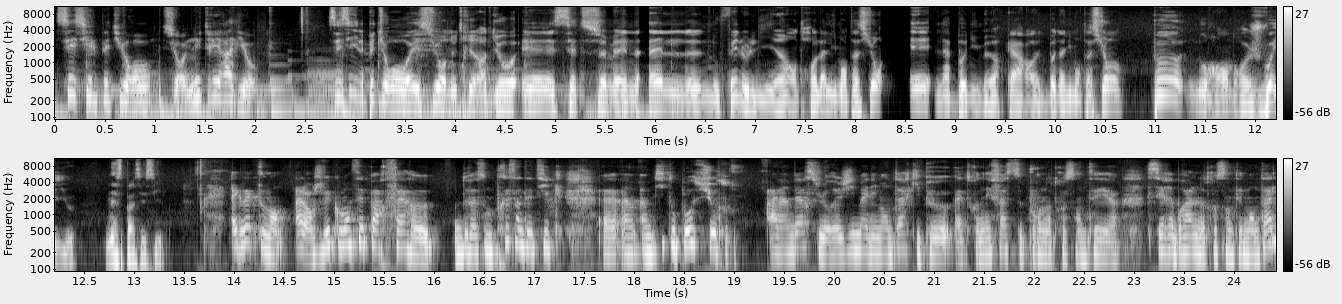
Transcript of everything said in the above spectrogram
Cécile Pétureau sur Nutri Radio. Cécile Pétureau est sur Nutri Radio et cette semaine, elle nous fait le lien entre l'alimentation et la bonne humeur, car une bonne alimentation peut nous rendre joyeux. N'est-ce pas, Cécile? Exactement. Alors, je vais commencer par faire euh, de façon très synthétique euh, un, un, petit topo sur à l'inverse, le régime alimentaire qui peut être néfaste pour notre santé euh, cérébrale, notre santé mentale.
